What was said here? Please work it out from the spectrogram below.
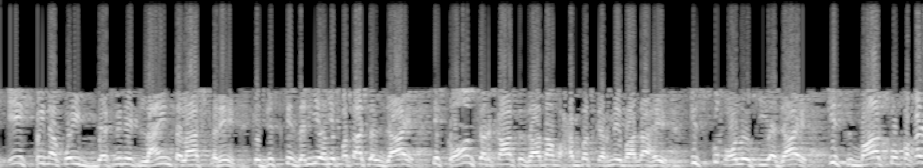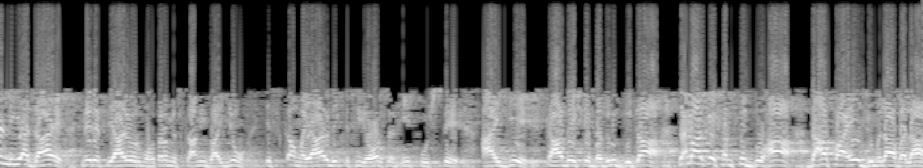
ایک کوئی نہ کوئی ڈیفینیٹ لائن تلاش کریں کہ جس کے ذریعے ہمیں پتا چل جائے کہ کون سرکار سے زیادہ محبت کرنے والا ہے، کس کو فالو کیا جائے، کس بات کو پکڑ لیا جائے۔ میرے پیارے اور محترم اسلامی بھائیوں، اس کا معیار بھی کسی اور سے نہیں پوچھتے۔ آئیے کعبے کے بدر الدجا، جمع کے شمس الدہا دافا جملہ بلا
